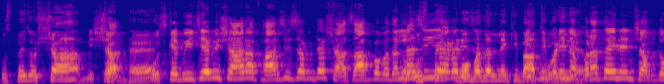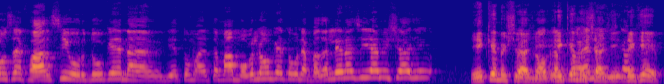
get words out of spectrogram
उस पे जो शाह शब्द है उसके पीछे भी शाहरा फारसी शब्द है शाह साहब को बदलना तो चाहिए अगर वो बदलने की बात इतनी बड़ी नफरत है इन इन शब्दों से फारसी उर्दू के न, ये तुम तमाम मुगलों के तो उन्हें बदल लेना चाहिए अमित शाह जी। ए के मिश्रा जी ए के तो मिश्रा जी देखिए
